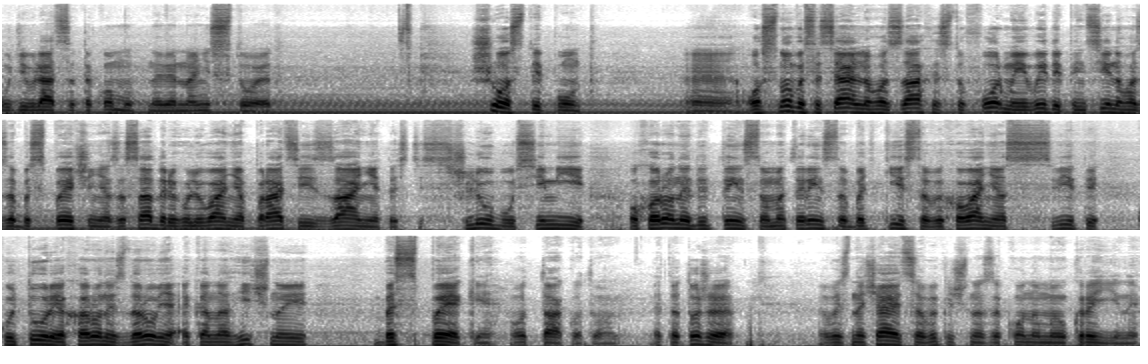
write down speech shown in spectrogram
удивляться такому, наверное, не стоит. Шостий пункт. Е, Основи соціального захисту, форми і види пенсійного забезпечення, засади регулювання праці і зайнятості, шлюбу, сім'ї, охорони дитинства, материнства, батьківства, виховання освіти, культури, охорони здоров'я, екологічної безпеки. От так от вам. Це теж визначається виключно законами України.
